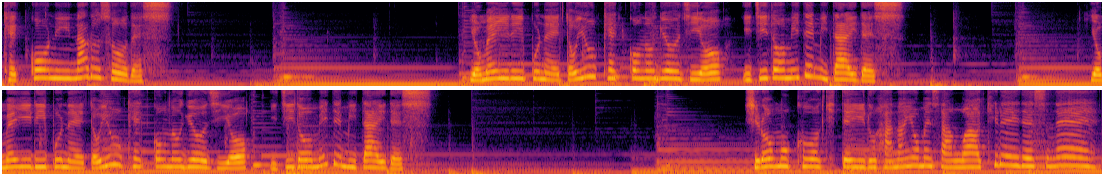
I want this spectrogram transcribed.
欠航になるそうです。嫁入り船という結婚の行事を一度見てみたいです。嫁入り船という結婚の行事を一度見てみたいです。白むくを着ている花嫁さんは綺麗ですね。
